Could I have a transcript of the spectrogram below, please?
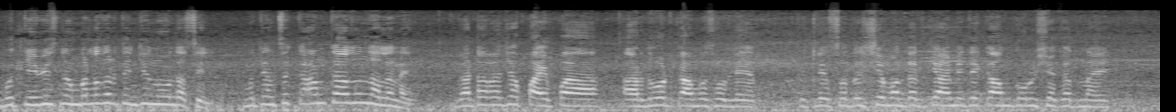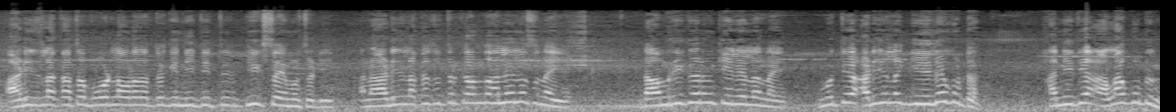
मग तेवीस नंबरला जर त्यांची नोंद असेल मग त्यांचं काम का अजून झालं नाही? गटाराच्या पायपा अर्धवट कामं सोडले आहेत. तिथले सदस्य म्हणतात की आम्ही ते काम करू शकत नाही. अडीच लाखाचा बोर्ड लावला जातो की निधी फिक्स आहे म्हणसाठी आणि अडीच लाखाचं तर काम झालेलंच नाही डांबरीकरण केलेलं नाही. मग ते अडीच गेले कुठं? हा निधी आला कुठून?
